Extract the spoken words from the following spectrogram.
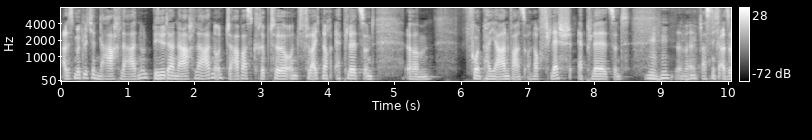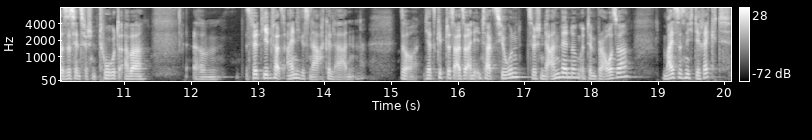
alles Mögliche nachladen und Bilder nachladen und JavaScripte und vielleicht noch Applets und ähm, vor ein paar Jahren waren es auch noch Flash-Applets und mhm, äh, mhm. was nicht, also es ist inzwischen tot, aber ähm, es wird jedenfalls einiges nachgeladen. So, jetzt gibt es also eine Interaktion zwischen der Anwendung und dem Browser. Meistens nicht direkt.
